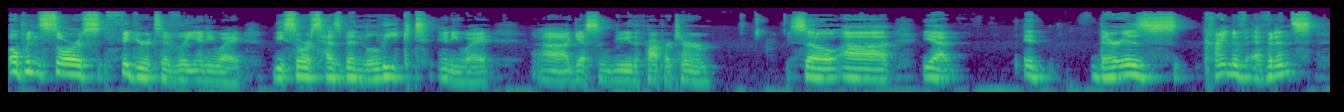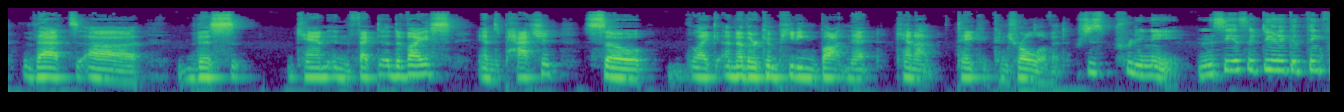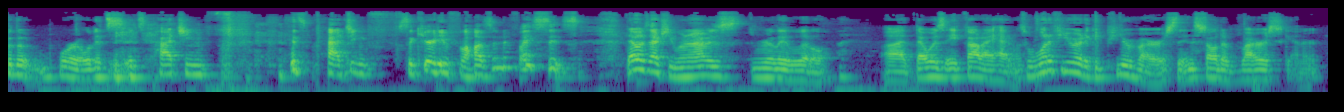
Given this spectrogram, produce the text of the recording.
open source figuratively anyway. The source has been leaked anyway. Uh, I guess would be the proper term. So, uh, yeah, it there is kind of evidence that uh, this can infect a device and patch it. So, like another competing botnet cannot take control of it. which is pretty neat. And see, it's they're doing a good thing for the world. It's it's patching, it's patching security flaws in devices. That was actually when I was really little. Uh, that was a thought I had. Was what if you wrote a computer virus that installed a virus scanner?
